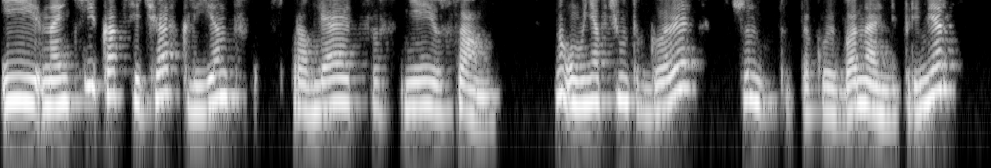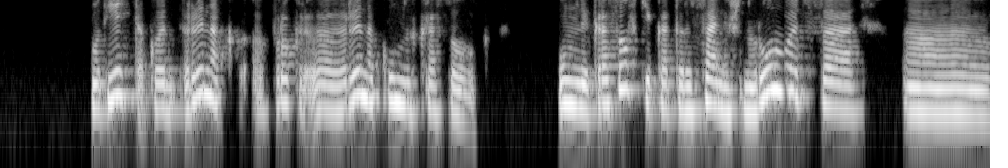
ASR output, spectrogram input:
И найти, как сейчас клиент справляется с нею сам. Ну, у меня почему-то в голове совершенно такой банальный пример. Вот есть такой рынок, э, э, рынок умных кроссовок. Умные кроссовки, которые сами шнуруются, а,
